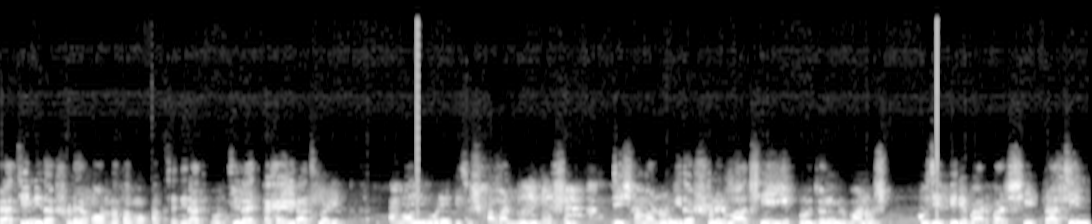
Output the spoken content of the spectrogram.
প্রাচীন নিদর্শনের অন্যতম হচ্ছে দিনাজপুর জেলায় থাকা এই রাজবাড়ি। ভাঙ্গুরে কিছু সামান্য নিদর্শন। যে সামান্য নিদর্শনের মাঝে এই প্রজন্মের মানুষ খুঁজে ফিরে বারবার সেই প্রাচীন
